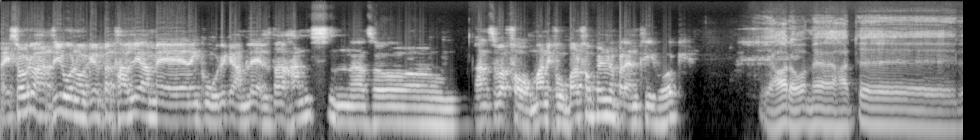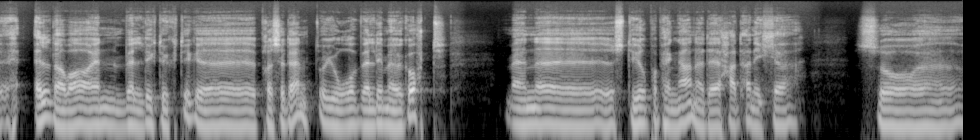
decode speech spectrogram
Jeg så du hadde jo noen bataljer med den gode gamle Eldre Hansen. altså Han som var formann i Fotballforbundet på den tida òg. Ja da, vi hadde Eldre var en veldig dyktig eh, president og gjorde veldig mye godt. Men uh, styr på pengene, det hadde han ikke. Så uh,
